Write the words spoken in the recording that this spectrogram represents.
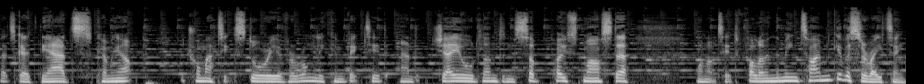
Let's go to the ads coming up the traumatic story of a wrongly convicted and jailed London sub postmaster. Why not hit follow in the meantime and give us a rating?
